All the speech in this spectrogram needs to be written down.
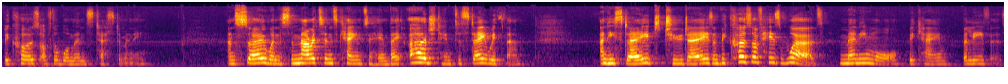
because of the woman's testimony. And so when the Samaritans came to him, they urged him to stay with them. And he stayed two days, and because of his words, many more became believers.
